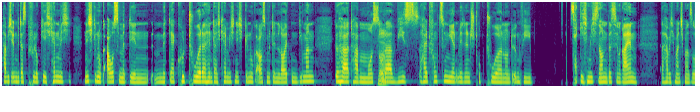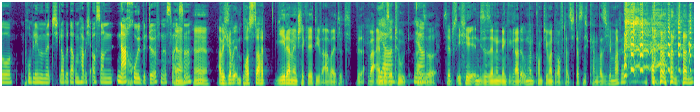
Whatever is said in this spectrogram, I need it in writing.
habe ich irgendwie das Gefühl, okay, ich kenne mich nicht genug aus mit den, mit der Kultur dahinter, ich kenne mich nicht genug aus mit den Leuten, die man gehört haben muss oder wie es halt funktioniert mit den Strukturen und irgendwie zecke ich mich so ein bisschen rein. Da habe ich manchmal so Probleme mit. Ich glaube, darum habe ich auch so ein Nachholbedürfnis, weißt Ja, du? ja, ja. Aber ich glaube, Imposter hat jeder Mensch, der kreativ arbeitet, bei allem, was er tut. Also selbst ich hier in dieser Sendung denke gerade, irgendwann kommt jemand drauf, dass ich das nicht kann, was ich hier mache. und, dann,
